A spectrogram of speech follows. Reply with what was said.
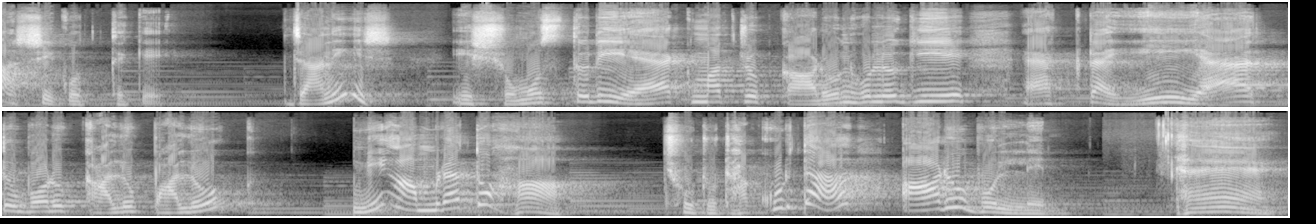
আসে থেকে জানিস, এ সমস্তরই একমাত্র কারণ হলো গিয়ে একটা এই এত বড় কালো পালক? উনি আমরা তো হাঁ, ছোট ঠাকুরদা আরও বললেন হ্যাঁ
